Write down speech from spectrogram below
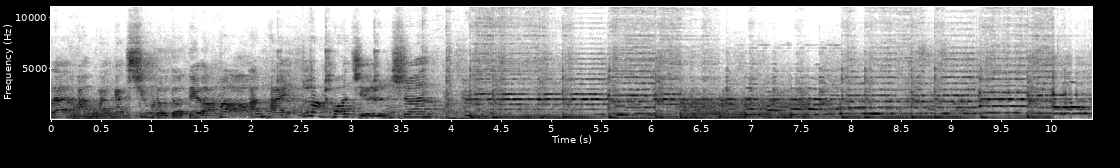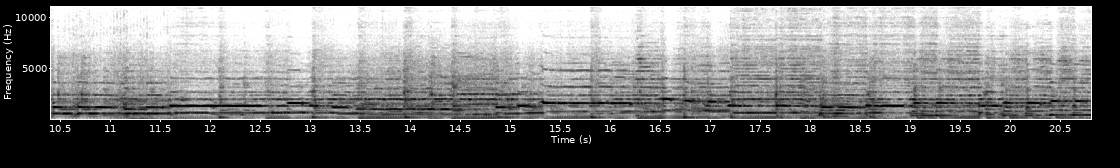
来安排个唱了就对吧哈？安排浪花姐人生。Thank you.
